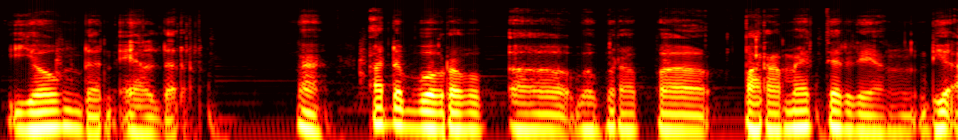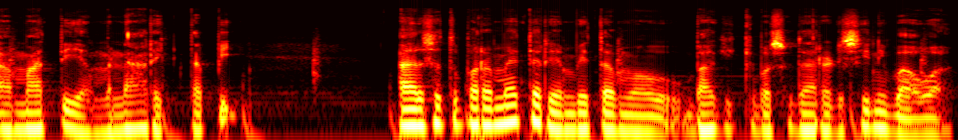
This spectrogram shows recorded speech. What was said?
young dan elder. Nah, ada beberapa uh, beberapa parameter yang diamati yang menarik, tapi ada satu parameter yang kita mau bagi ke saudara di sini bahwa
